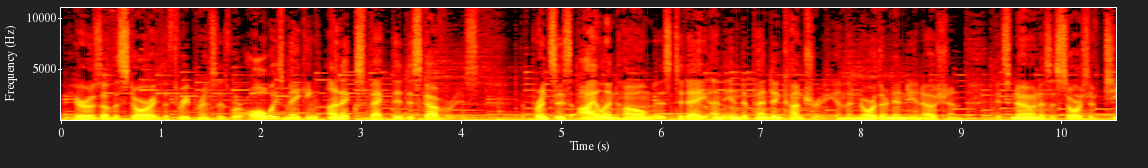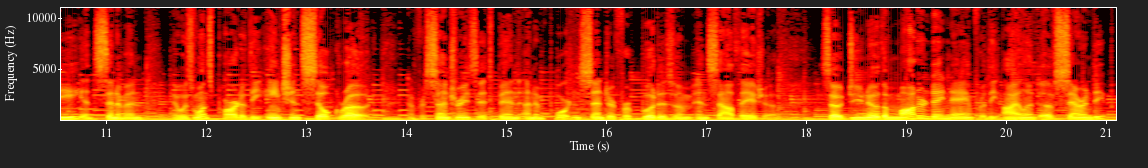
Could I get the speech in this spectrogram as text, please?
The heroes of the story, the three princes, were always making unexpected discoveries. The prince's island home is today an independent country in the northern Indian Ocean. It's known as a source of tea and cinnamon. It was once part of the ancient Silk Road, and for centuries it's been an important center for Buddhism in South Asia. So, do you know the modern day name for the island of Serendip?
